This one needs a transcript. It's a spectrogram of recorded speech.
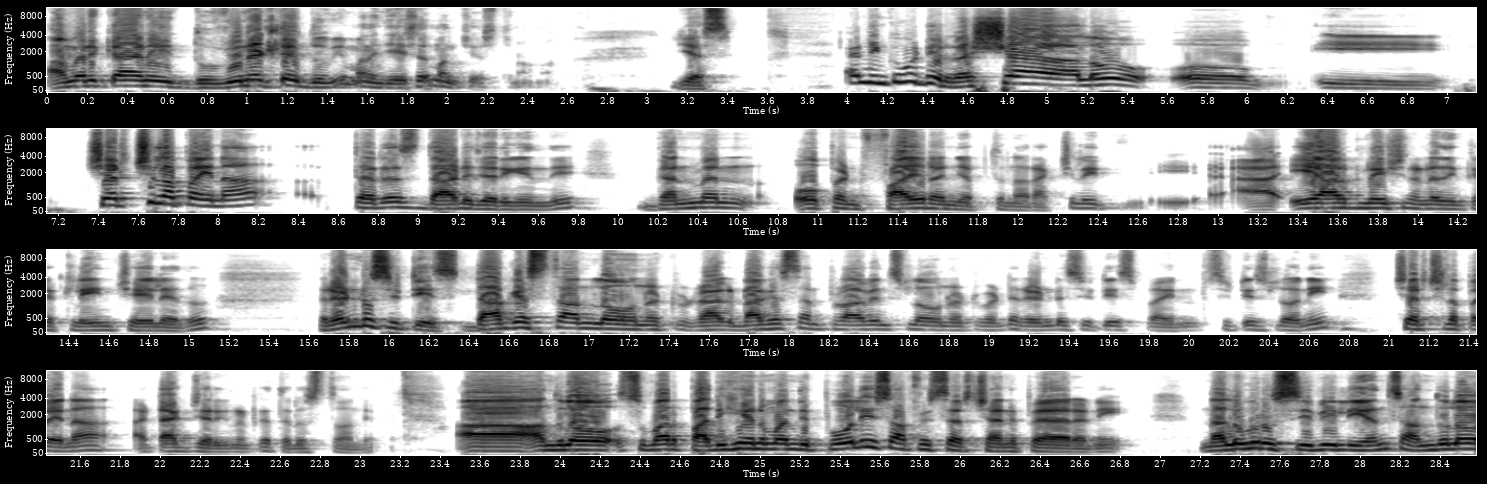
అమెరికాని దువ్వినట్లే దువ్వి మనం చేసేది మనం చేస్తున్నాం ఎస్ అండ్ ఇంకొకటి రష్యాలో ఈ చర్చిల పైన టెర్రస్ దాడి జరిగింది. గన్మెన్ ఓపెన్ ఫైర్ అని చెప్తున్నారు. యాక్చువల్లీ ఏ ఆర్గనైజేషన్ అనేది ఇంకా క్లెయిమ్ చేయలేదు. రెండు సిటీస్ డాగెస్తాన్లో ఉన్నటువంటి డాగెస్తాన్ ప్రావిన్స్లో ఉన్నటువంటి రెండు సిటీస్ పైన సిటీస్లోని చర్చ్లపైన అటాక్ జరిగినట్టుగా తెలుస్తోంది. అందులో సుమారు పదిహేను మంది పోలీస్ ఆఫీసర్స్ చనిపోయారని నలుగురు సివిలియన్స్ అందులో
